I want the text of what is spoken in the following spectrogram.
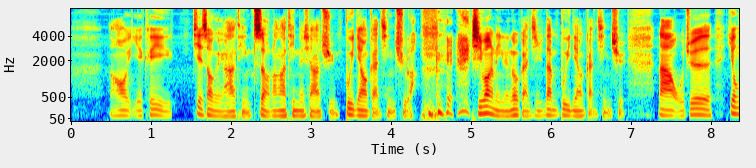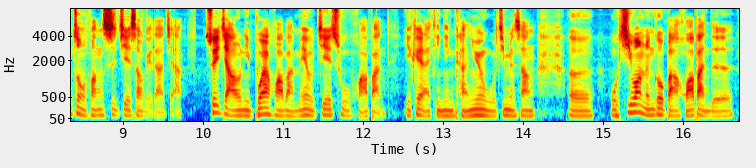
然后也可以介绍给他听，至少让他听得下去，不一定要感兴趣了。希望你能够感兴趣，但不一定要感兴趣。那我觉得用这种方式介绍给大家，所以假如你不爱滑板，没有接触滑板，也可以来听听看，因为我基本上，呃，我希望能够把滑板的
